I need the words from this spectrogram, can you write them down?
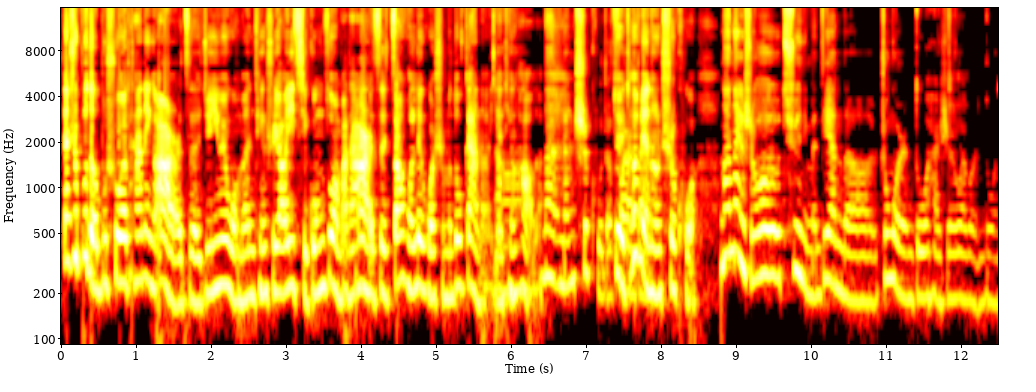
但是不得不说，他那个二儿子，就因为我们平时要一起工作嘛，他二儿子脏活累活什么都干的，也挺好的。那能吃苦的，对，特别能吃苦。那那个时候去你们店的中国人多还是外国人多呢？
